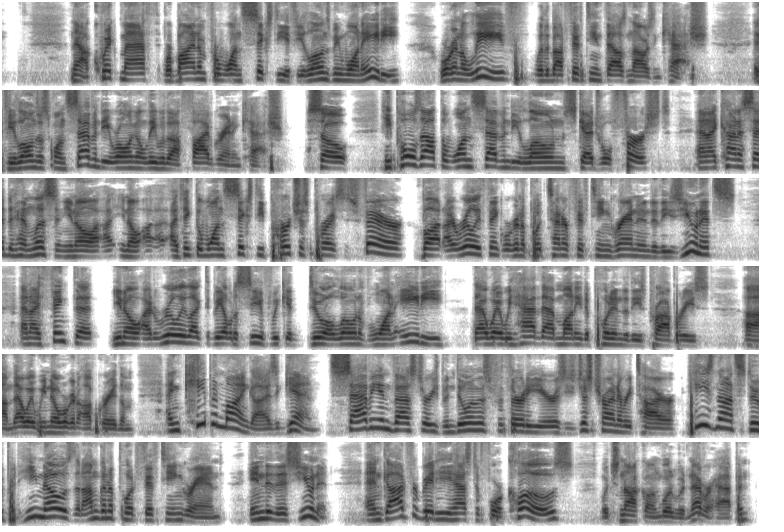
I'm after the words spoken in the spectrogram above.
Now, quick math, we're buying him for 160. If he loans me 180, we're going to leave with about $15,000 in cash. If he loans us 170, we're only going to leave with about 5 grand in cash. So, he pulls out the 170 loan schedule first and I kind of said to him, listen, you know, I, you know, I, I, think the 160 purchase price is fair, but I really think we're going to put 10 or 15 grand into these units. And I think that, you know, I'd really like to be able to see if we could do a loan of 180. That way we have that money to put into these properties. Um, that way we know we're going to upgrade them. And keep in mind, guys, again, savvy investor. He's been doing this for 30 years. He's just trying to retire. He's not stupid. He knows that I'm going to put 15 grand into this unit. And God forbid he has to foreclose which knock on wood would never happen.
